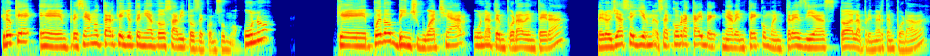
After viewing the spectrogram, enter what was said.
creo que eh, empecé a notar que yo tenía dos hábitos de consumo. Uno, que puedo binge-watchear una temporada entera. Pero ya seguirme, o sea, Cobra Kai me aventé como en tres días toda la primera temporada.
